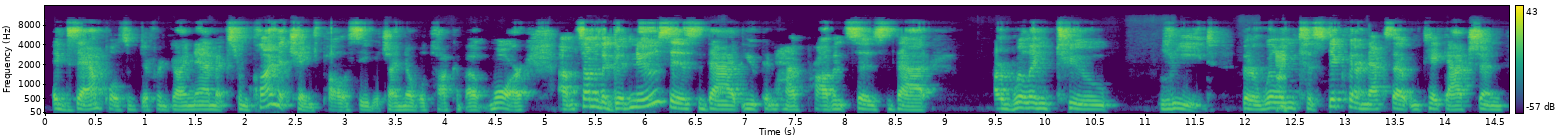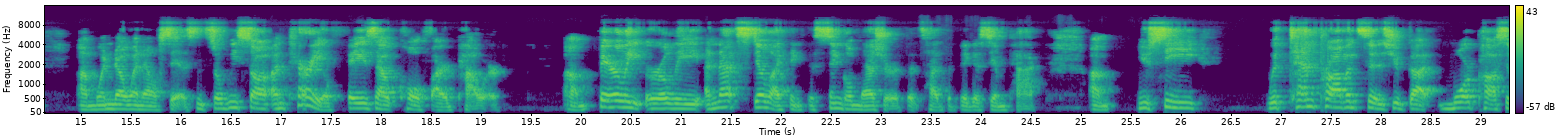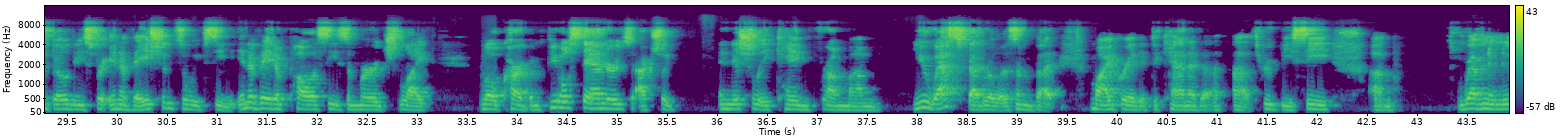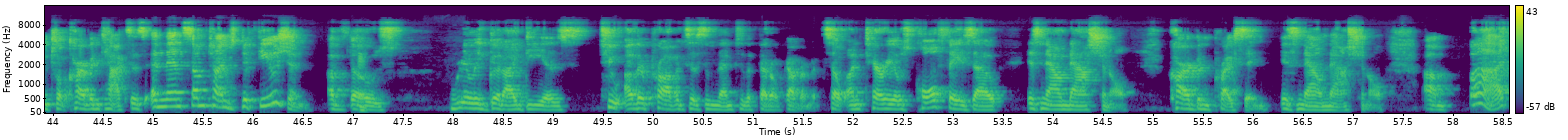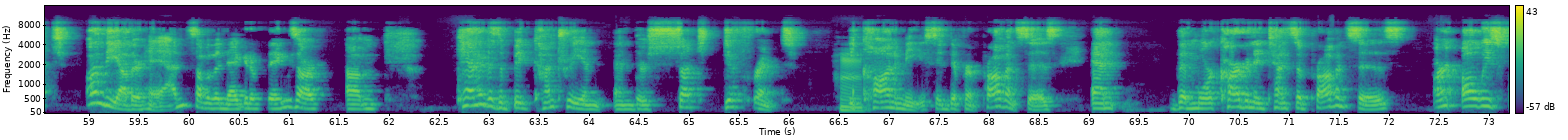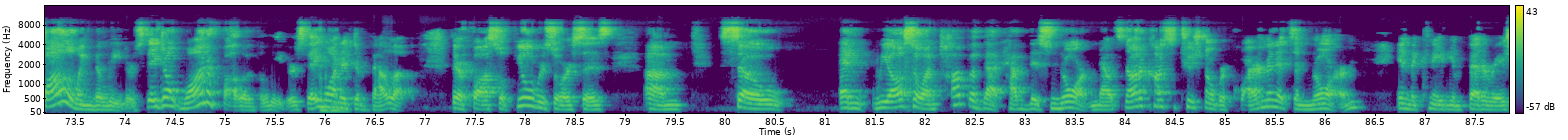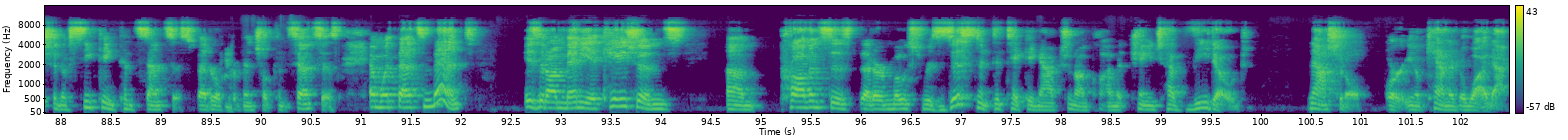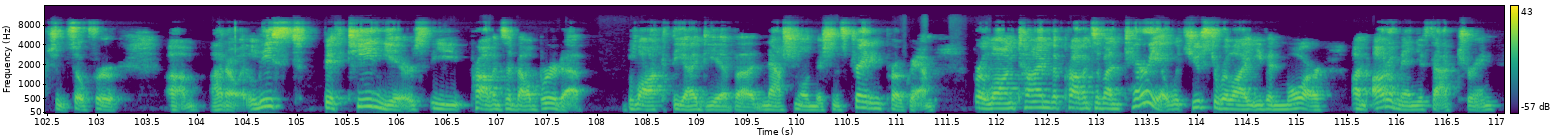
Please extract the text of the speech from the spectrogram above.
examples of different dynamics from climate change policy, which I know we'll talk about more. Um, some of the good news is that you can have provinces that are willing to lead, that are willing to stick their necks out and take action um, when no one else is. And so we saw Ontario phase out coal fired power um, fairly early, and that's still, I think, the single measure that's had the biggest impact. Um, you see, with 10 provinces, you've got more possibilities for innovation. So we've seen innovative policies emerge like low carbon fuel standards, actually, initially came from um, US federalism, but migrated to Canada uh, through BC. Um, revenue neutral carbon taxes, and then sometimes diffusion of those really good ideas to other provinces and then to the federal government. So Ontario's coal phase out is now national. Carbon pricing is now national. Um, but on the other hand, some of the negative things are um, Canada's a big country and, and there's such different hmm. economies in different provinces. And the more carbon intensive provinces aren't always following the leaders. They don't want to follow the leaders. They mm-hmm. want to develop their fossil fuel resources. Um, so, and we also, on top of that, have this norm. Now, it's not a constitutional requirement, it's a norm in the Canadian Federation of seeking consensus, federal mm-hmm. provincial consensus. And what that's meant is that on many occasions, um, provinces that are most resistant to taking action on climate change have vetoed national or you know Canada-wide action. So for um, I don't know at least 15 years, the province of Alberta blocked the idea of a national emissions trading program. For a long time, the province of Ontario, which used to rely even more on auto manufacturing,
